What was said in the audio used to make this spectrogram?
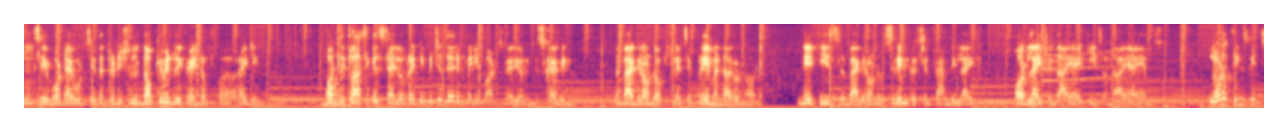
let's say, what I would say the traditional documentary kind of uh, writing, or the classical style of writing, which is there in many parts, where you're describing the background of, let's say, Prem and Arun or Nethi's background of Syrian Christian family life or life in the IITs or the IIMs. A lot of things which,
